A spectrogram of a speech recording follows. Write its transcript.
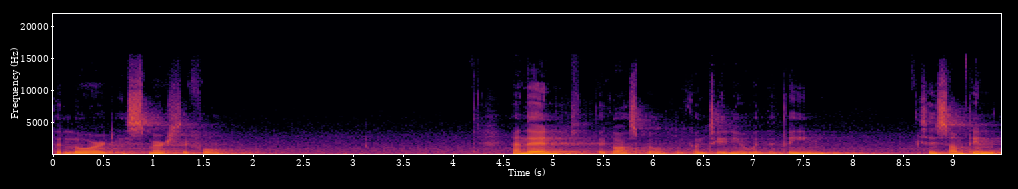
the Lord is merciful. And then the gospel, we continue with the theme. This is something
